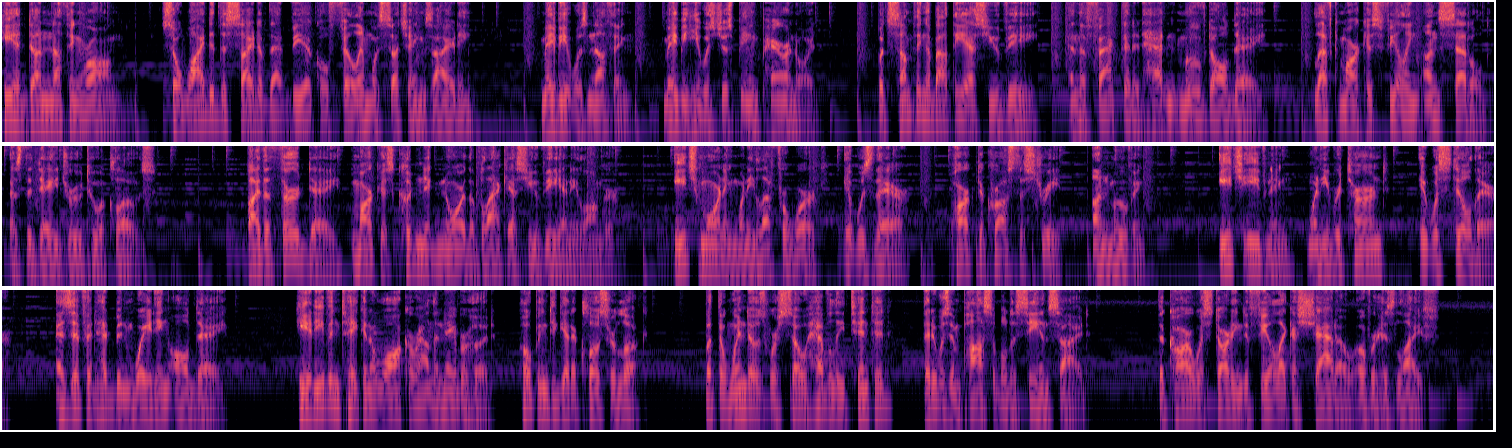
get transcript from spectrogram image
He had done nothing wrong, so why did the sight of that vehicle fill him with such anxiety? Maybe it was nothing, maybe he was just being paranoid. But something about the SUV, and the fact that it hadn't moved all day left Marcus feeling unsettled as the day drew to a close. By the third day, Marcus couldn't ignore the black SUV any longer. Each morning when he left for work, it was there, parked across the street, unmoving. Each evening, when he returned, it was still there, as if it had been waiting all day. He had even taken a walk around the neighborhood, hoping to get a closer look, but the windows were so heavily tinted that it was impossible to see inside. The car was starting to feel like a shadow over his life,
